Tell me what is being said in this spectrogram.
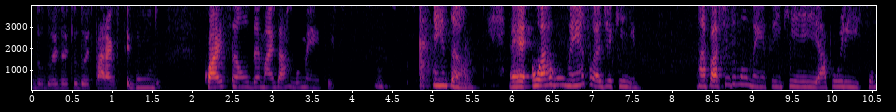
do 282, parágrafo 2 quais são os demais argumentos? Então, é, o argumento é de que, a partir do momento em que a polícia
